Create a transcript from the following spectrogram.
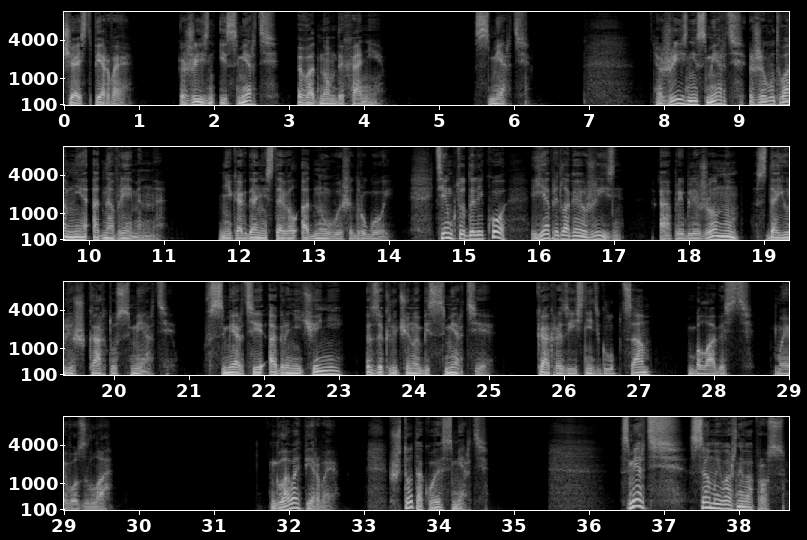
Часть первая. Жизнь и смерть в одном дыхании. Смерть. Жизнь и смерть живут во мне одновременно. Никогда не ставил одну выше другой. Тем, кто далеко, я предлагаю жизнь, а приближенным сдаю лишь карту смерти. В смерти ограничений заключено бессмертие. Как разъяснить глупцам благость моего зла? Глава первая. Что такое смерть? Смерть — самый важный вопрос.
